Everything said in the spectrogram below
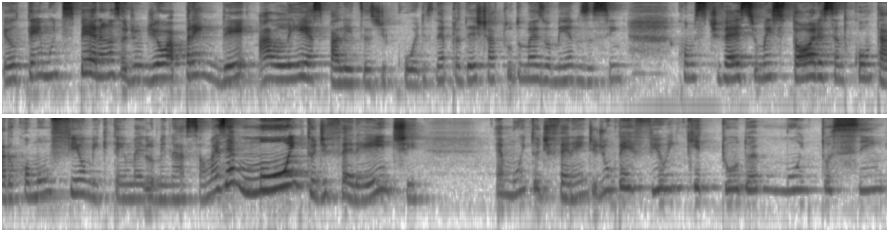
Eu tenho muita esperança de um dia eu aprender a ler as paletas de cores, né, para deixar tudo mais ou menos assim, como se tivesse uma história sendo contada, como um filme que tem uma iluminação. Mas é muito diferente, é muito diferente de um perfil em que tudo é muito assim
